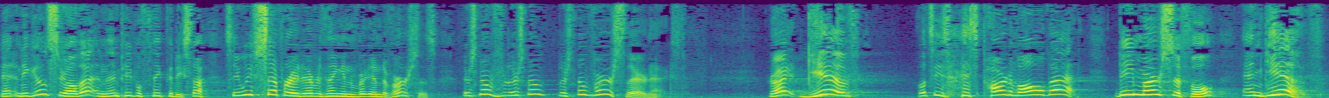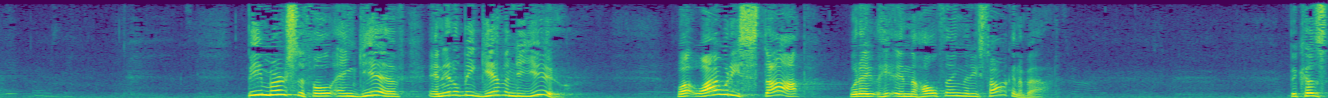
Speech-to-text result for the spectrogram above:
And, he goes through all that, and then people think that he stopped. See, we've separated everything into verses. There's no, there's no, there's no verse there next, right? Give. What's he? It's part of all that. Be merciful and give. Be merciful and give, and it'll be given to you. Why would he stop in the whole thing that he's talking about? Because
